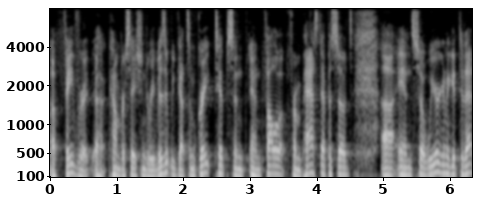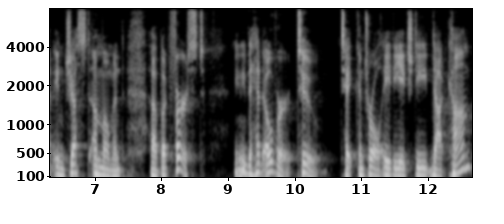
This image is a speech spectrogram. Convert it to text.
a favorite uh, conversation to revisit. We've got some great tips and, and follow up from past episodes, uh, and so we are going to get to that in just a moment. Uh, but first, you need to head over to takecontroladhd.com.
